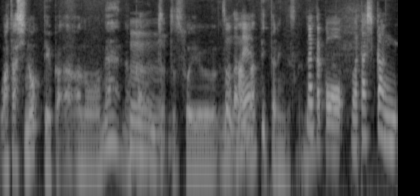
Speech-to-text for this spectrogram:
私のっていうかああのねなんうん。かちょっとそういう、そうだね。ななんて言ったらいいんですかね。なんかこう私感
